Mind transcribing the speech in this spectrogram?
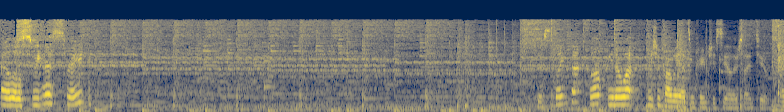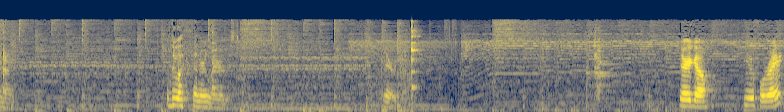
Add a little sweetness, right? Just like that. Well, you know what? We should probably add some cream cheese to the other side too. Why not? We'll do a thinner layer this time. There we go. There you go. Beautiful, right?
